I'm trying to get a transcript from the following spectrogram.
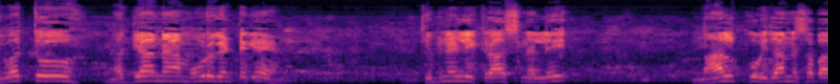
ಇವತ್ತು ಮಧ್ಯಾಹ್ನ ಮೂರು ಗಂಟೆಗೆ ಕಿಬ್ನಳ್ಳಿ ಕ್ರಾಸ್ನಲ್ಲಿ ನಾಲ್ಕು ವಿಧಾನಸಭಾ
